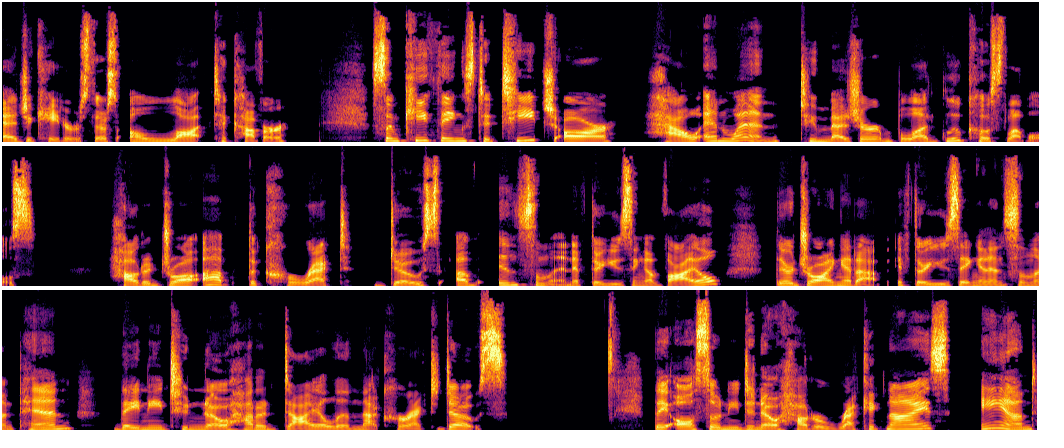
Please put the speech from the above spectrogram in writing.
educators. There's a lot to cover. Some key things to teach are how and when to measure blood glucose levels, how to draw up the correct dose of insulin. If they're using a vial, they're drawing it up. If they're using an insulin pen, they need to know how to dial in that correct dose. They also need to know how to recognize and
